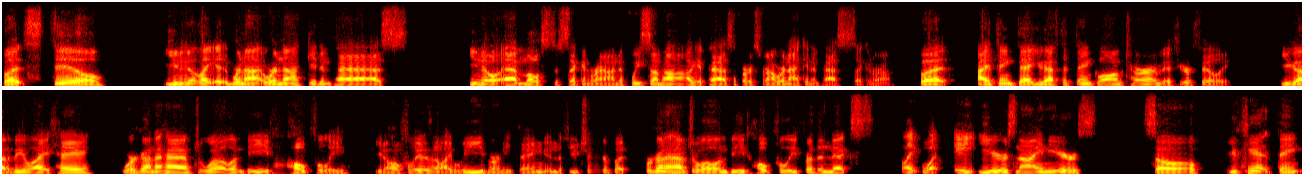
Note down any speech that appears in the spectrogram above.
But still, you know, like eh, we're not we're not getting past, you know, at most the second round. If we somehow get past the first round, we're not getting past the second round. But I think that you have to think long term if you're Philly. You got to be like, hey, we're gonna have Joel Embiid, hopefully, you know, hopefully he doesn't like leave or anything in the future. But we're gonna have Joel Embiid hopefully for the next like what eight years, nine years. So you can't think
